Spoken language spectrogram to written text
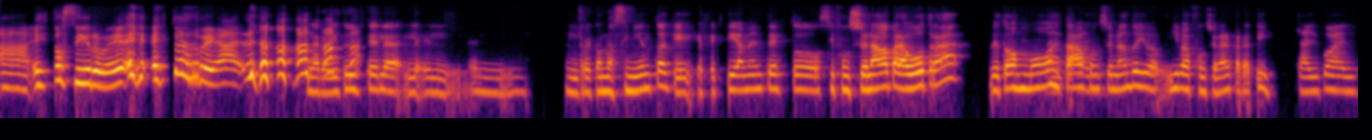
ah, esto sirve, esto es real. Claro, ahí tuviste el, el reconocimiento a que efectivamente esto, si funcionaba para otra, de todos modos estaba funcionando y iba, a funcionar para ti. Tal cual.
